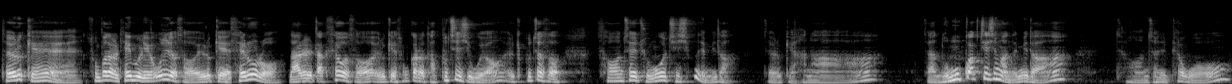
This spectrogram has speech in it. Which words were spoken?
자 이렇게 손바닥을 테이블 위에 올려서 이렇게 세로로 날을 딱 세워서 이렇게 손가락 다 붙이시고요. 이렇게 붙여서 천천히 주먹을 쥐시면 됩니다. 자 이렇게 하나. 자 너무 꽉 쥐시면 안 됩니다. 천천히 펴고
